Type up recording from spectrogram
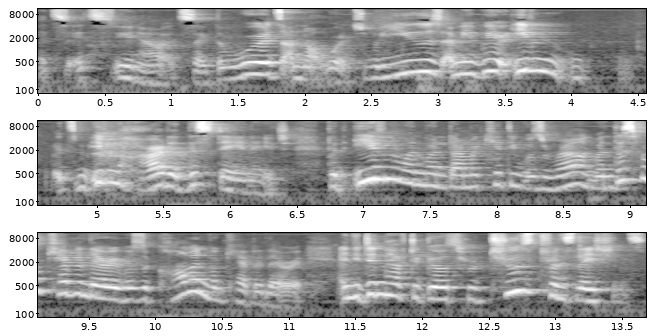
It's, it's you know, it's like the words are not words we use. I mean, we're even, it's even harder this day and age. But even when, when Dharmakirti was around, when this vocabulary was a common vocabulary, and you didn't have to go through two translations,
